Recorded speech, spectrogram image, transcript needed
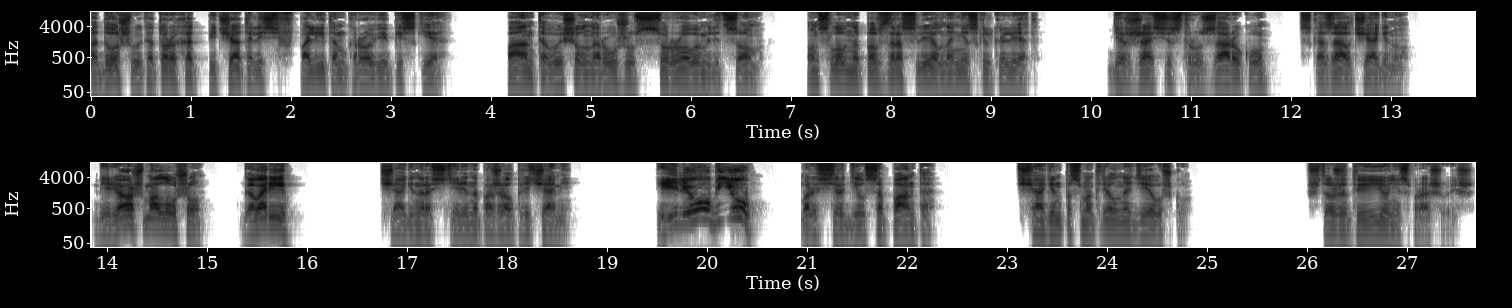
подошвы которых отпечатались в политом кровью песке. Панта вышел наружу с суровым лицом. Он словно повзрослел на несколько лет. Держа сестру за руку, сказал Чагину. — Берешь малушу? Говори! Чагин растерянно пожал плечами. — Или убью! — рассердился Панта. Чагин посмотрел на девушку. — Что же ты ее не спрашиваешь?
